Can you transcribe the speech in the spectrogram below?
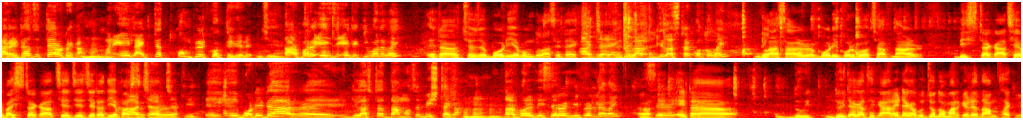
আর এটা হচ্ছে তেরো টাকা। মানে এই লাইটটা কমপ্লিট করতে গেলে। তারপরে এই যে এটা কি বলে ভাই? এটা হচ্ছে যে বডি এবং গ্লাস এটা আচ্ছা এই গ্লাসটা কত ভাই? গ্লাস আর বডি পড়বে হচ্ছে আপনার বিশ টাকা আছে বাইশ টাকা আছে যে যেটা দিয়ে পারচেজ আচ্ছা করে আচ্ছা। আর কি। এই এই বডিটা আর গ্লাসটার দাম হচ্ছে বিশ টাকা। তারপরে নিচের ওই নিপেলটা ভাই এটা দুই দুই টাকা থেকে আড়াই টাকা পর্যন্ত মার্কেটে দাম থাকে।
